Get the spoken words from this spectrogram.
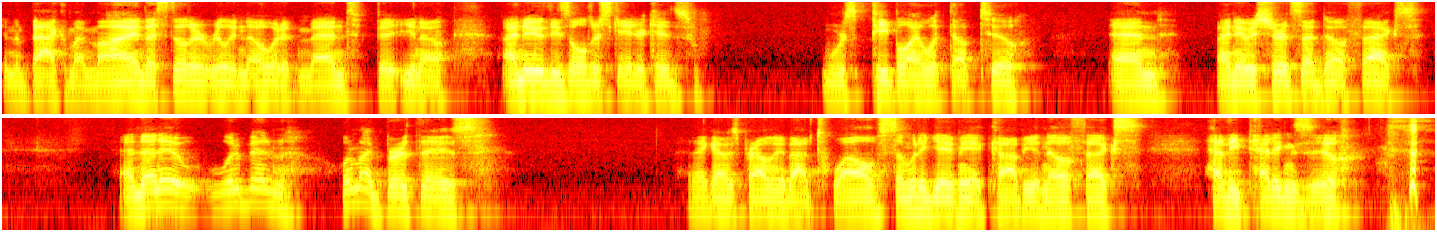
in the back of my mind. I still didn't really know what it meant, but you know, I knew these older skater kids were people I looked up to, and I knew his shirt said NOFX. And then it would have been one of my birthdays. I think I was probably about 12. Somebody gave me a copy of NoFX Heavy Petting Zoo.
